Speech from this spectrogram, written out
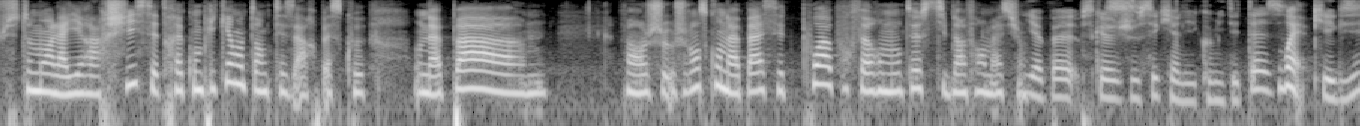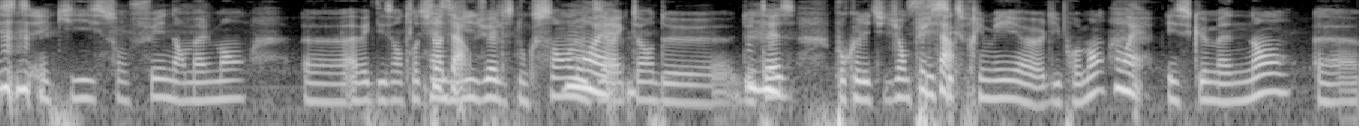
justement à la hiérarchie, c'est très compliqué en tant que thésard parce que on n'a pas, euh, enfin, je, je pense qu'on n'a pas assez de poids pour faire remonter ce type d'informations. Il y a pas... Parce que je sais qu'il y a les comités de thèse Ouais. qui existent Mm, mm. et qui sont faits normalement euh, avec des entretiens individuels, donc sans le directeur de, de Mhm. thèse, pour que l'étudiant puisse s'exprimer euh, librement. Ouais. Est-ce que maintenant, euh,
